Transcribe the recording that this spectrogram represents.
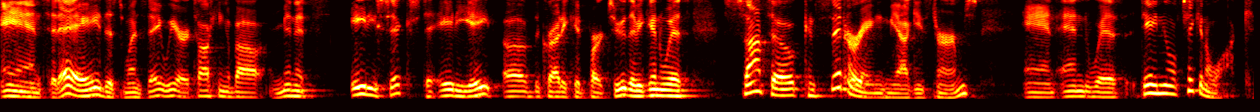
And today, this Wednesday, we are talking about minutes 86 to 88 of the Karate Kid Part 2. They begin with Sato considering Miyagi's terms and end with Daniel taking a walk.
